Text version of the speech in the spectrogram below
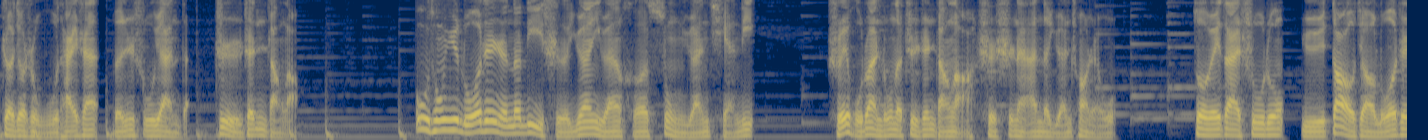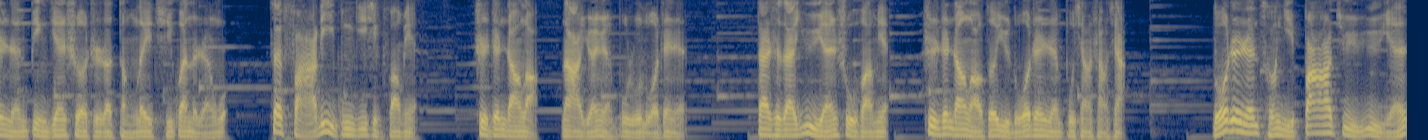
这就是五台山文殊院的智真长老。不同于罗真人的历史渊源和宋元潜力，《水浒传》中的智真长老是施耐庵的原创人物。作为在书中与道教罗真人并肩设置的等类奇观的人物，在法力攻击性方面，智真长老那远远不如罗真人。但是在预言术方面，智真长老则与罗真人不相上下。罗真人曾以八句预言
